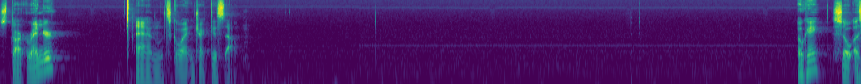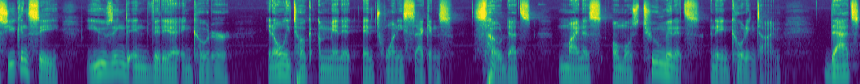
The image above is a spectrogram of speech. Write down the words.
start render. And let's go ahead and check this out. Okay, so as you can see, using the NVIDIA encoder, it only took a minute and 20 seconds. So that's minus almost two minutes in the encoding time. That's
